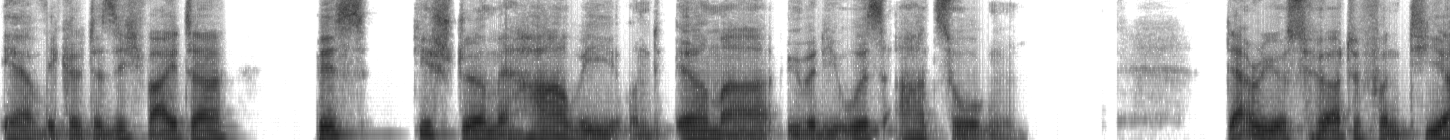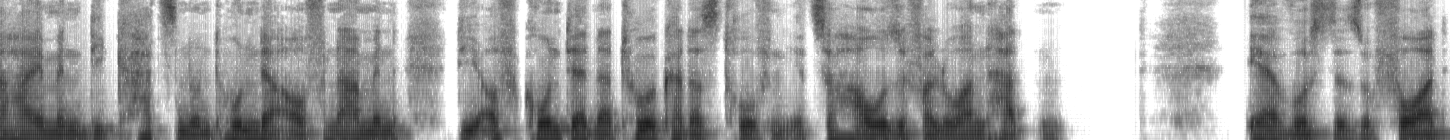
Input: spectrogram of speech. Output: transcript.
Er wickelte sich weiter, bis die Stürme Harvey und Irma über die USA zogen. Darius hörte von Tierheimen, die Katzen und Hunde aufnahmen, die aufgrund der Naturkatastrophen ihr Zuhause verloren hatten. Er wusste sofort,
